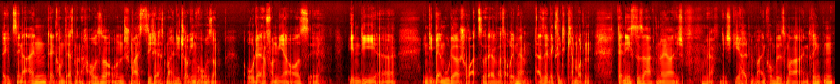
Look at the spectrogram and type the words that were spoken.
Da gibt es den einen, der kommt erstmal nach Hause und schmeißt sich erstmal in die Jogginghose. Oder von mir aus äh, in die äh, in die Bermuda-Shorts oder was auch immer. Also er wechselt die Klamotten. Der nächste sagt, naja, ich, ja, ich gehe halt mit meinen Kumpels mal einen trinken.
